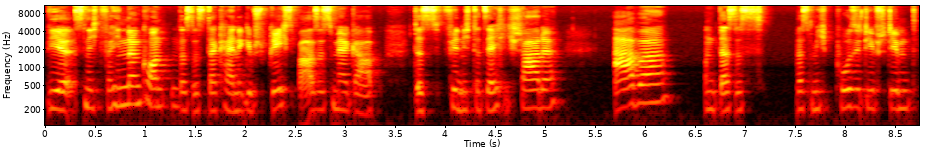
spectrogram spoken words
wir es nicht verhindern konnten, dass es da keine Gesprächsbasis mehr gab. Das finde ich tatsächlich schade. Aber, und das ist, was mich positiv stimmt,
